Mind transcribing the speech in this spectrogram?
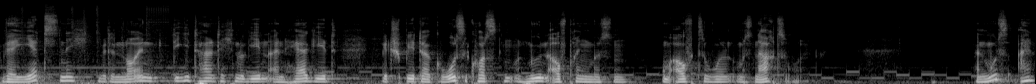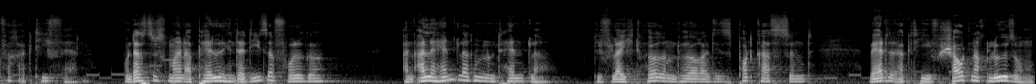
wer jetzt nicht mit den neuen digitalen Technologien einhergeht, wird später große Kosten und Mühen aufbringen müssen, um aufzuholen, um es nachzuholen. Man muss einfach aktiv werden. Und das ist mein Appell hinter dieser Folge an alle Händlerinnen und Händler, die vielleicht Hörerinnen und Hörer dieses Podcasts sind. Werdet aktiv, schaut nach Lösungen.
